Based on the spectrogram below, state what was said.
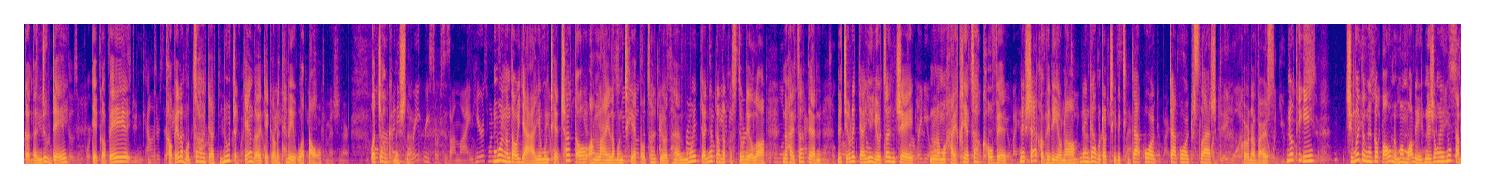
cần đó nu đấy để có bé thọ bé là một giờ cho nu chỉnh chắn được để có là thế này đổi tàu. 我做 commissioner。mỗi lần đầu giờ như muốn thiệt chắc đầu online là muốn thiệt đầu cho nhiều thằng mỗi cho nhất trong cái studio là nó hay cho tiền nó chịu được cho nhiều chân chế là một hay khi cho covid. nó share cái video nó. nên gặp một tbt.org.org slash coronavirus. nó thì chỉ mới tuần này có báo nữa mà mỏ đi. Nếu trong này nó thầm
